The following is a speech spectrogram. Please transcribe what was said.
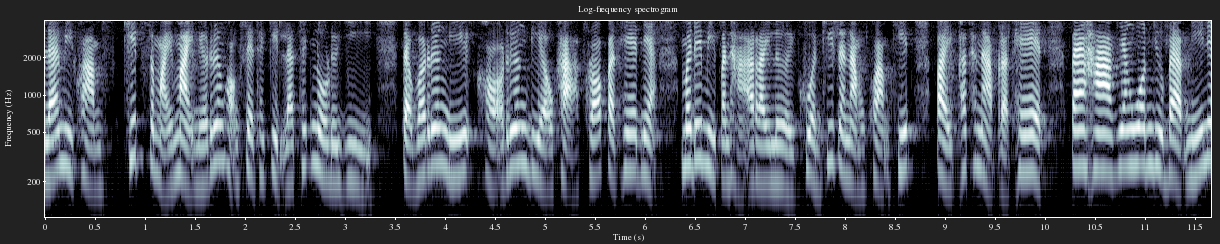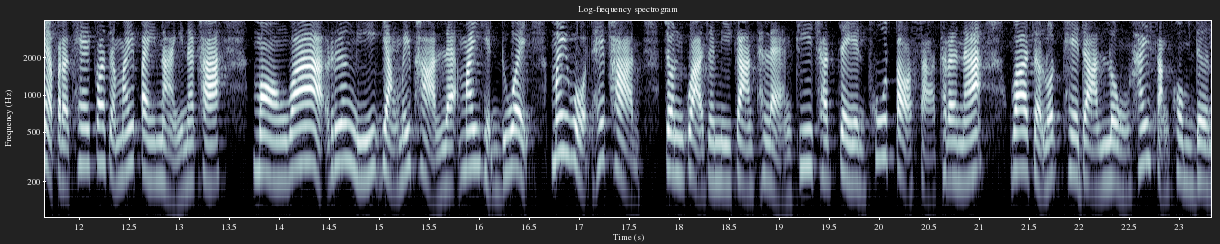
และมีความคิดสมัยใหม่ในเรื่องของเศรษฐกิจและเทคโนโลยี แต่ว่าเรื่องนี้ขอเรื่องเดียวค่ะ เพราะประเทศเนี่ยไม่ได้มีปัญหาอะไรเลย ควรที่จะนำความคิดไปพัฒนาประเทศ แต่หากยังวนอยู่แบบนี้เนี่ยประเทศก็จะไม่ไปไหนนะคะ มองว่าเรื่องนี้ยังไม่ผ่านและไม่เห็นด้วย ไม่โหวตให้ผ่าน จนกว่าจะมีการถแถลงที่ชัดเจนพูดต่อสาธารณะว่าจะลดเพดานลงให้สังคมเดิน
